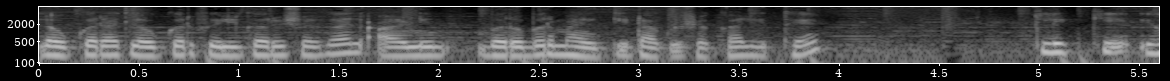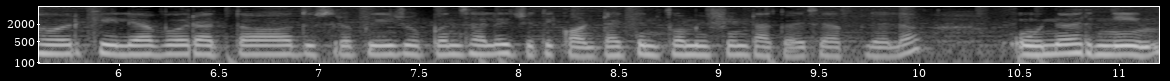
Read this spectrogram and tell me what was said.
लवकरात लवकर फिल करू शकाल आणि बरोबर माहिती टाकू शकाल इथे. क्लिक के हर केल्यावर आता दुसरं पेज ओपन झालं जिथे कॉन्टॅक्ट इन्फॉर्मेशन टाकायचं आहे आपल्याला. ओनर नेम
